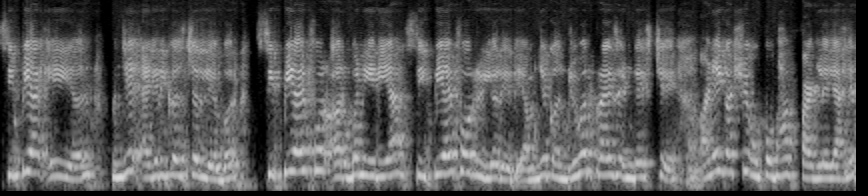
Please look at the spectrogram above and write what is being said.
CPI L म्हणजे agriculture labour CPI for urban area CPI for rural area म्हणजे कंझ्युमर प्राइस इंडेक्सचे अनेक असे उपभाग पाडलेले आहेत.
